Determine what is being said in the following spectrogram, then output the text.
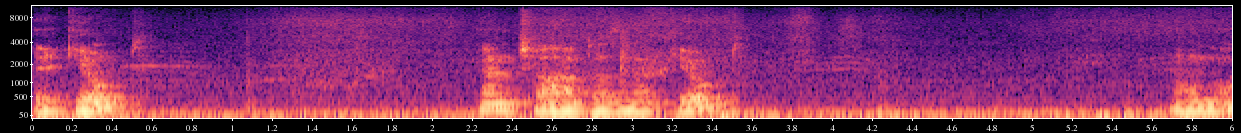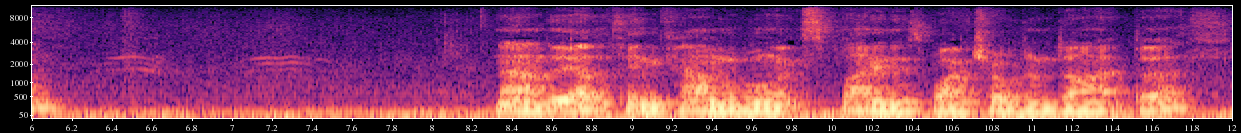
Their guilt. Young child doesn't have guilt. Normally. Now, the other thing karma will explain is why children die at birth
